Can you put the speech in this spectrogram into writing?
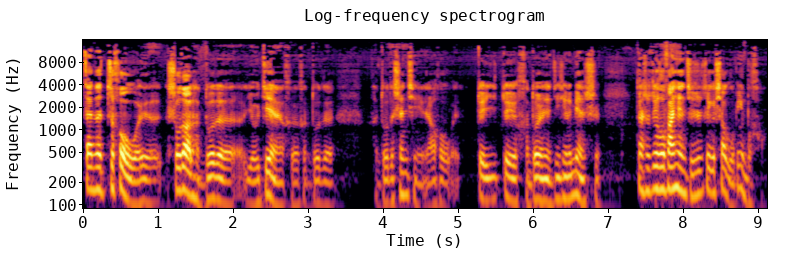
在那之后，我也收到了很多的邮件和很多的很多的申请，然后我对对很多人也进行了面试，但是最后发现，其实这个效果并不好。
